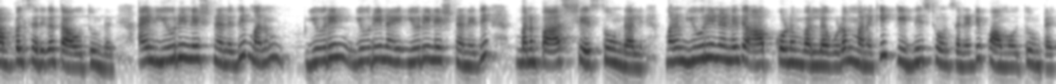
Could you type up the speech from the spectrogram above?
కంపల్సరీగా తాగుతూ ఉండాలి. అండ్ యూరినేషన్ అనేది మనం యూరిన్ యూరిన్ యూరినేషన్ అనేది మనం పాస్ చేస్తూ ఉండాలి. మనం యూరిన్ అనేది ఆపుకోవడం వల్ల కూడా మనకి కిడ్నీ స్టోన్స్ అనేవి ఫామ్ అవుతూ ఉంటాయి.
